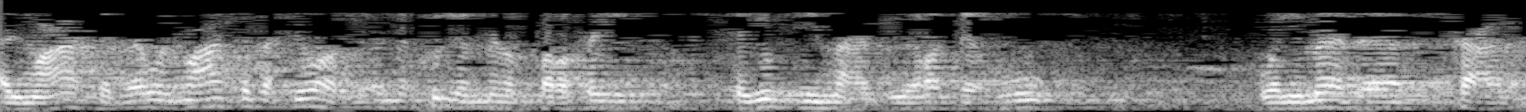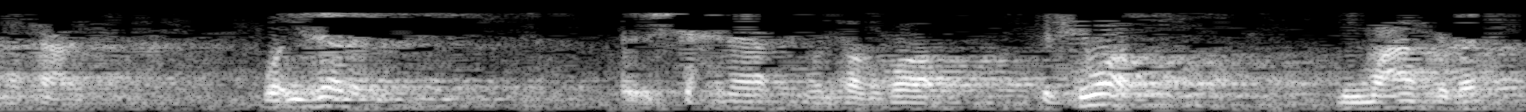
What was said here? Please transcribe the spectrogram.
المعاتبة والمعاتبة حوار لأن كل من الطرفين سيبدي معذرته. ولماذا فعل ما فعل؟ وإزالة الشحناء والبغضاء في الحوار بالمعاتبة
